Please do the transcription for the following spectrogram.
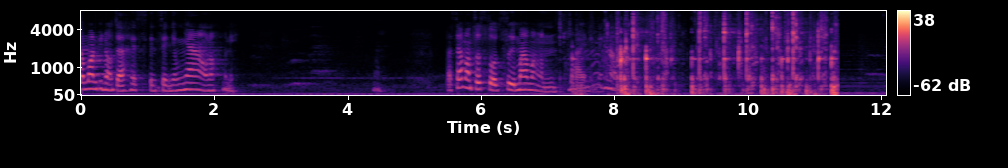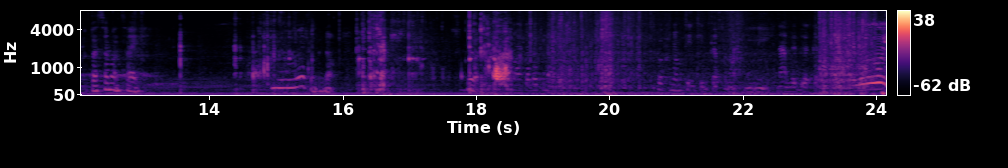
ลมอนพี่น้องจะให้เป็นเส้นยาวๆเนาะมันนี่ปลา แซลมอนสดๆซื้อมาบางอันบายนี่ไหมพี่น้องปลาแซลมอนใส่อื้อพี่น้องเดี๋ยวก็ได้พี่น้องพวกขนมจีนกินกับนี่น้ำเดือดๆกันไปเลย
